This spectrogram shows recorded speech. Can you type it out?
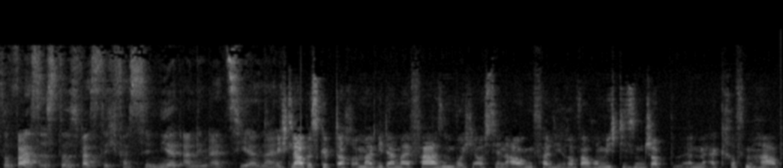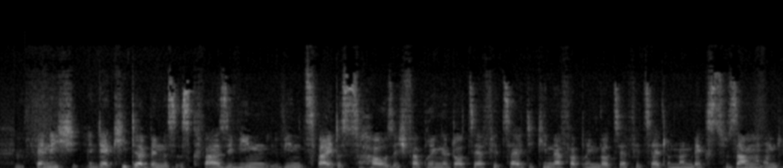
So, was ist das, was dich fasziniert an dem Erziehersein? Ich glaube, es gibt auch immer wieder mal Phasen, wo ich aus den Augen verliere, warum ich diesen Job ähm, ergriffen habe. Hm. Wenn ich in der Kita bin, es ist quasi wie ein, wie ein zweites Zuhause. Ich verbringe dort sehr viel Zeit, die Kinder verbringen dort sehr viel Zeit und man wächst zusammen. Und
